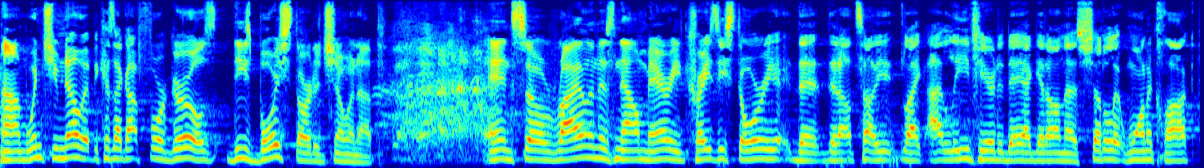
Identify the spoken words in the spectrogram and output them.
um, wouldn't you know it, because I got four girls, these boys started showing up. And so Rylan is now married. Crazy story that, that I'll tell you. Like, I leave here today. I get on a shuttle at one o'clock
